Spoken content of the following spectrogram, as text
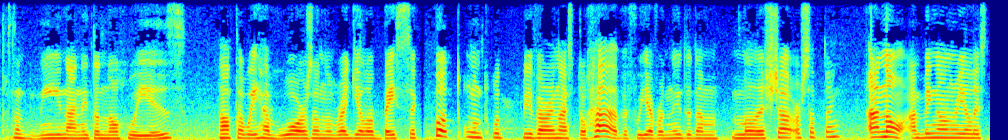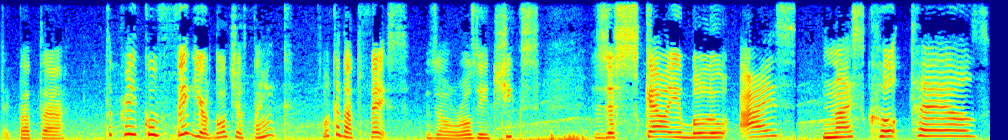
Doesn't mean I need to know who he is. Not that we have wars on a regular basic, but it would be very nice to have if we ever needed a militia or something. I know, I'm being unrealistic, but uh, it's a pretty cool figure, don't you think? Look at that face. The rosy cheeks, the scary blue eyes, nice coattails.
